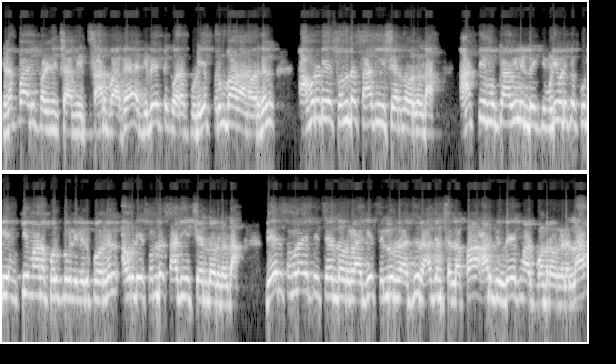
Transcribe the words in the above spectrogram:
எடப்பாடி பழனிசாமி சார்பாக டிபேட்டுக்கு வரக்கூடிய பெரும்பாலானவர்கள் அவருடைய சொந்த சாதியை சேர்ந்தவர்கள் தான். அதிமுகவில் இன்றைக்கு முடிவெடுக்கக்கூடிய முக்கியமான பொறுப்புகளில் இருப்பவர்கள் அவருடைய சொந்த சாதியை சேர்ந்தவர்கள் தான். வேறு சமுதாயத்தை சேர்ந்தவர்களாகிய செல்லூர் ராஜு ராஜன் செல்லப்பா ஆர் பி உதயகுமார் போன்றவர்கள் எல்லாம்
